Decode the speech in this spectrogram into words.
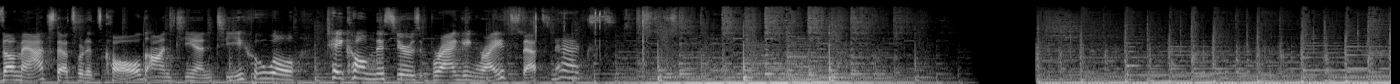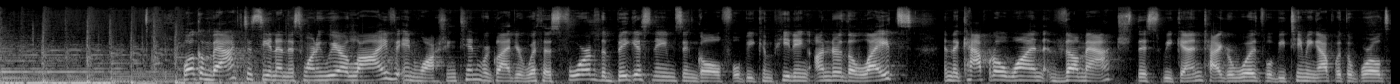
The Match. That's what it's called on TNT. Who will take home this year's bragging rights? That's next. Welcome back to CNN This Morning. We are live in Washington. We're glad you're with us. Four of the biggest names in golf will be competing under the lights in the Capital One The Match this weekend. Tiger Woods will be teaming up with the world's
